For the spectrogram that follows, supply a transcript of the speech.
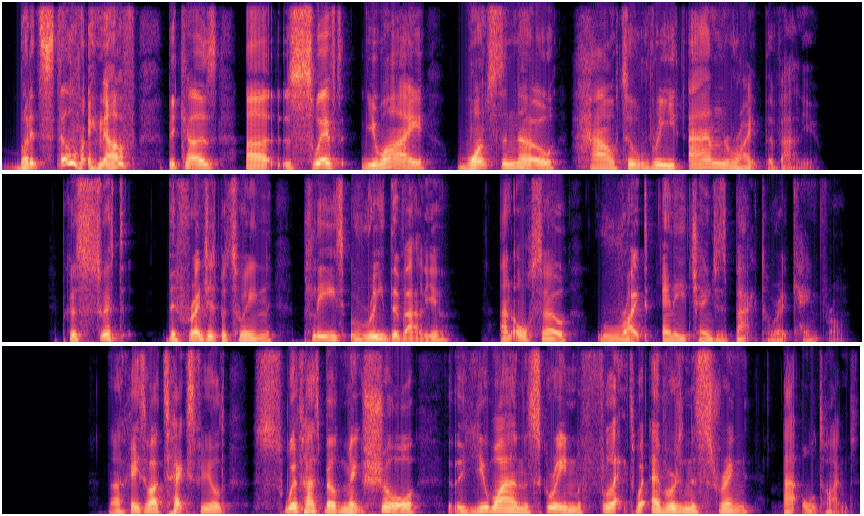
But it's still not enough because uh, Swift UI wants to know how to read and write the value. Because Swift differentiates between please read the value and also write any changes back to where it came from. Now, in case of our text field, Swift has to be able to make sure that the UI on the screen reflects whatever is in the string at all times.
